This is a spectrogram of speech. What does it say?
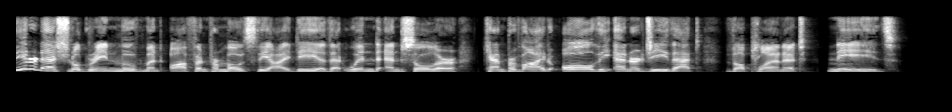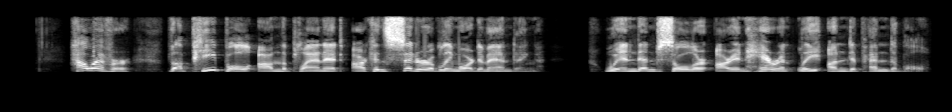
The International Green Movement often promotes the idea that wind and solar can provide all the energy that the planet needs. However, the people on the planet are considerably more demanding. Wind and solar are inherently undependable.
